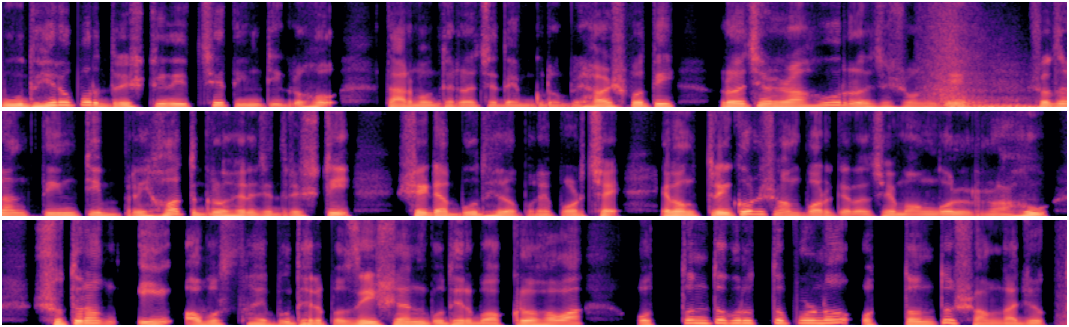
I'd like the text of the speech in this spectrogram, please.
বুধের উপর দৃষ্টি দিচ্ছে তিনটি গ্রহ। তার মধ্যে রয়েছে দেবগুরু বৃহস্পতি, রয়েছে রাহু, রয়েছে শনিদেব। সুতরাং তিনটি বৃহৎ গ্রহের যে দৃষ্টি, সেটা বুধের ওপরে পড়ছে এবং ত্রিকোণ সম্পর্কে রয়েছে মঙ্গল রাহু। সুতরাং এই অবস্থায় বুধের পজিশন বুধের বক্র হওয়া অত্যন্ত গুরুত্বপূর্ণ, অত্যন্ত সংজ্ঞাযুক্ত।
